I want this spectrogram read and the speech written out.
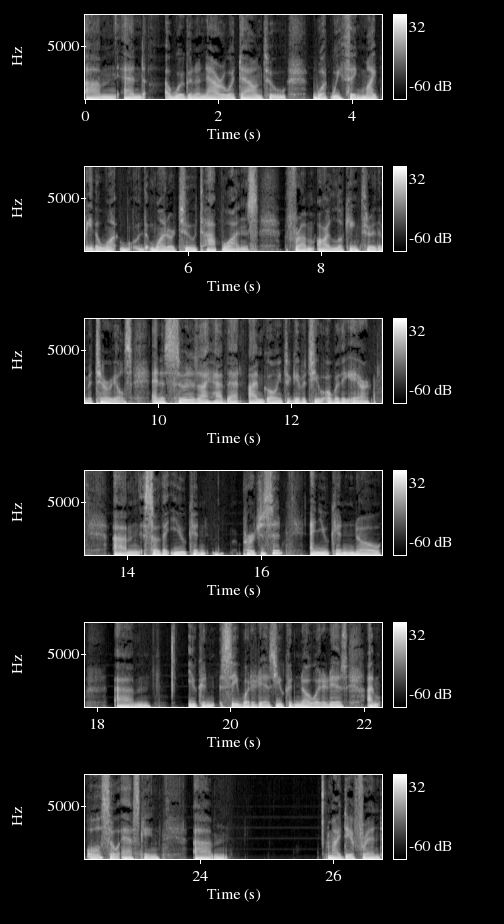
um, and we're going to narrow it down to what we think might be the one, one or two top ones from our looking through the materials. And as soon as I have that, I'm going to give it to you over the air, um, so that you can purchase it and you can know. Um, you can see what it is. You can know what it is. I'm also asking um, my dear friend.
